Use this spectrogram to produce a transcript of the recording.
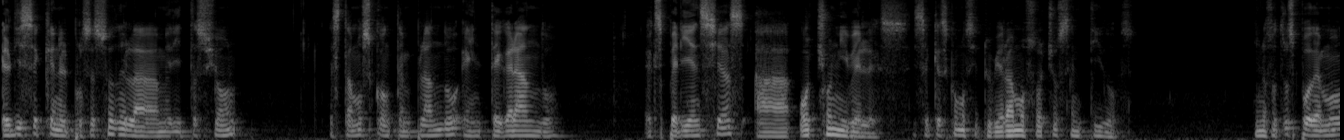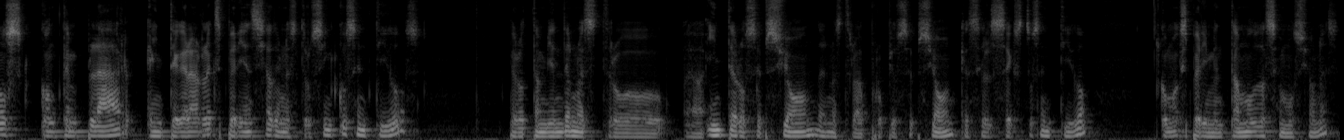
él dice que en el proceso de la meditación estamos contemplando e integrando experiencias a ocho niveles. Dice que es como si tuviéramos ocho sentidos. Y nosotros podemos contemplar e integrar la experiencia de nuestros cinco sentidos, pero también de nuestra ah, interocepción, de nuestra propiocepción, que es el sexto sentido, cómo experimentamos las emociones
